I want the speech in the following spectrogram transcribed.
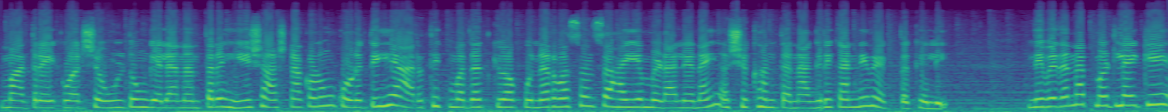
मात्र एक वर्ष उलटून गेल्यानंतरही शासनाकडून कोणतीही आर्थिक मदत किंवा पुनर्वसन सहाय्य मिळाले नाही अशी खंत नागरिकांनी व्यक्त केली. निवेदनात म्हटलंय की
